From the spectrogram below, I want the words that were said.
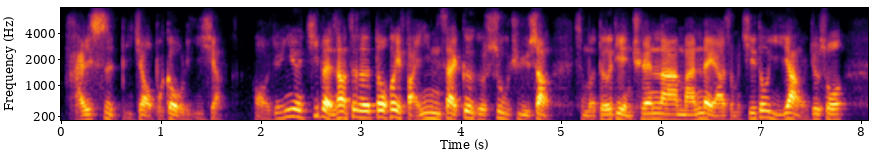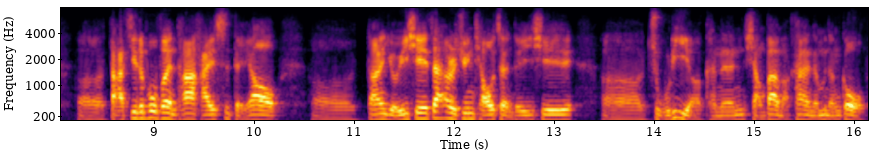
还是比较不够理想哦。就因为基本上这个都会反映在各个数据上，什么得点圈啦、满垒啊什么，其实都一样。就是说呃打击的部分，它还是得要呃，当然有一些在二军调整的一些呃主力啊，可能想办法看看能不能够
